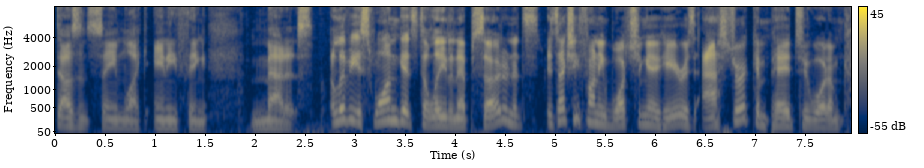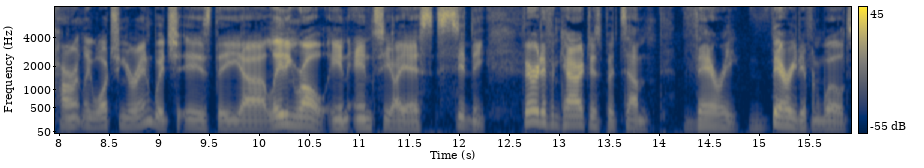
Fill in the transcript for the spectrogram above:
doesn't seem like anything matters. Olivia Swann gets to lead an episode, and it's it's actually funny watching her here as Astra compared to what I'm currently watching her in, which is the uh, leading role in NCIS Sydney. Very different characters, but um, very, very different worlds.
